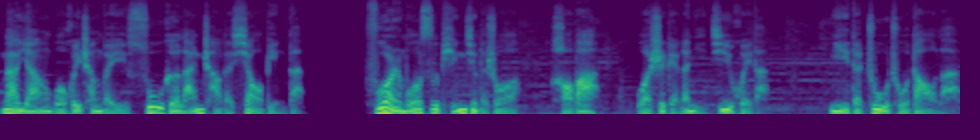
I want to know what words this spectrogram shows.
那样我会成为苏格兰场的笑柄的。”福尔摩斯平静地说：“好吧。”我是给了你机会的，你的住处到了，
